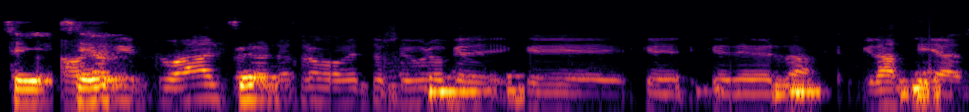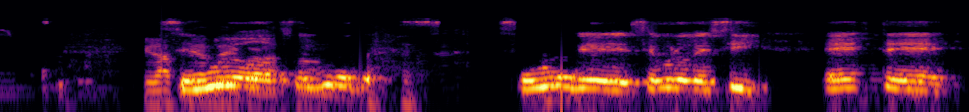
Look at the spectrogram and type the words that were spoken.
Se- ahora virtual, pero en otro momento seguro que, que- que- que de verdad. Gracias. Gracias de seguro, corazón. seguro, que- seguro que, seguro que sí. Este,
